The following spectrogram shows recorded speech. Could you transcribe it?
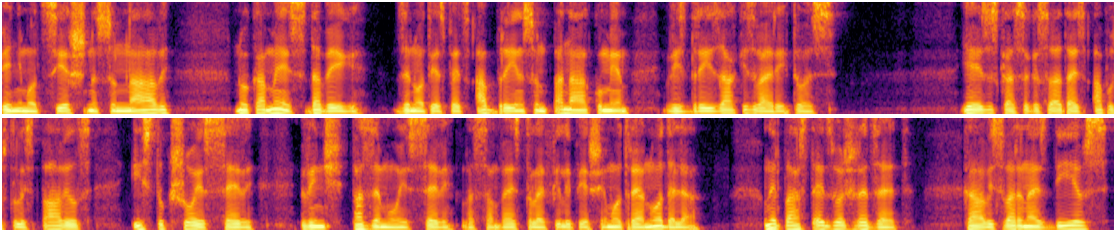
pieņemot ciešanas un nāvi, no kā mēs dabīgi, dzenoties pēc apbrīnas un panākumiem, visdrīzāk izvairītos. Jēzus, kā saka svētais apustulis Pāvils, iztukšoja sevi, viņš pazemoja sevi, lasām vēstulē Filipiešiem otrajā nodaļā, un ir pārsteidzoši redzēt, kā visvarenais Dievs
